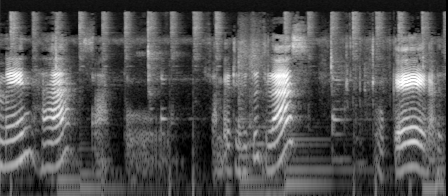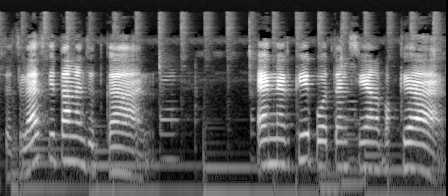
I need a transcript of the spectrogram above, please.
min H1. Sampai di situ jelas? Oke, kalau sudah jelas kita lanjutkan. Energi potensial pegas.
